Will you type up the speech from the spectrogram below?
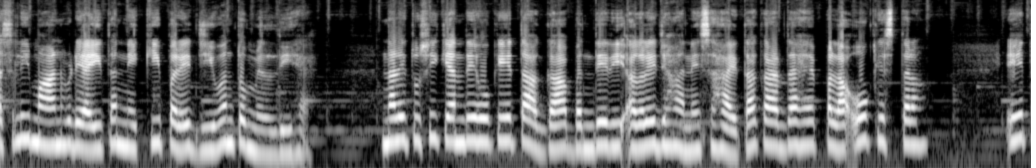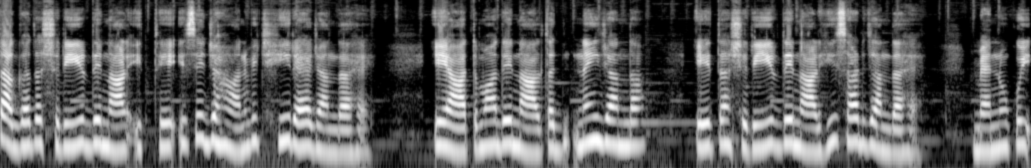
ਅਸਲੀ ਮਾਨ ਵਡਿਆਈ ਤਾਂ ਨੇਕੀ ਭਰੇ ਜੀਵਨ ਤੋਂ ਮਿਲਦੀ ਹੈ। ਨਾਲੇ ਤੁਸੀਂ ਕਹਿੰਦੇ ਹੋ ਕਿ ਇਹ ਧਾਗਾ ਬੰਦੇ ਦੀ ਅਗਲੇ ਜਹਾਨੇ ਸਹਾਇਤਾ ਕਰਦਾ ਹੈ, ਭਲਾ ਉਹ ਕਿਸ ਤਰ੍ਹਾਂ? ਇਹ ਧਾਗਾ ਤਾਂ ਸਰੀਰ ਦੇ ਨਾਲ ਇੱਥੇ ਇਸੇ ਜਹਾਨ ਵਿੱਚ ਹੀ ਰਹਿ ਜਾਂਦਾ ਹੈ। ਇਹ ਆਤਮਾ ਦੇ ਨਾਲ ਤਾਂ ਨਹੀਂ ਜਾਂਦਾ, ਇਹ ਤਾਂ ਸਰੀਰ ਦੇ ਨਾਲ ਹੀ ਸੜ ਜਾਂਦਾ ਹੈ। ਮੈਨੂੰ ਕੋਈ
